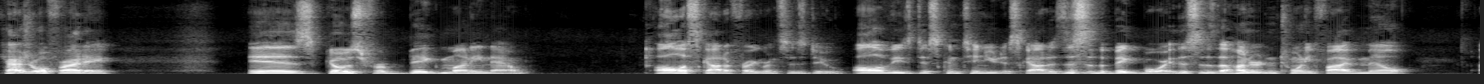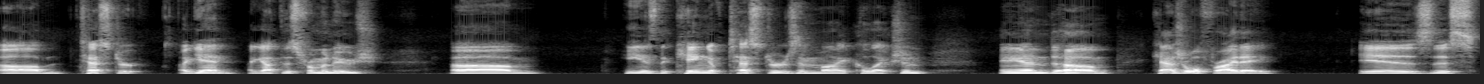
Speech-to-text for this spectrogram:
Casual Friday is goes for big money now. All Escada fragrances do. All of these discontinued Escadas. This is the big boy. This is the 125 mil um, tester. Again, I got this from Manouche. Um, he is the king of testers in my collection. And um, Casual Friday is this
